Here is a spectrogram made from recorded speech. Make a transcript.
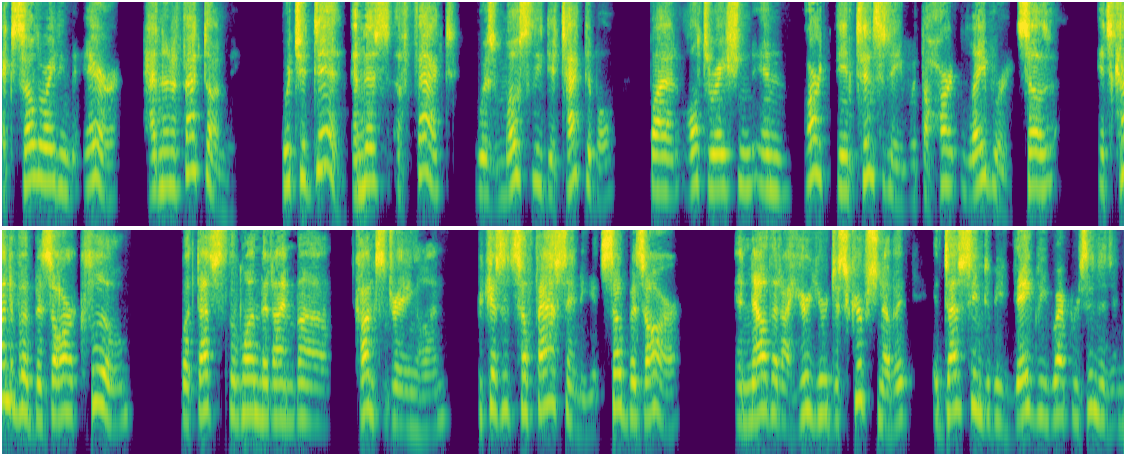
accelerating the air had an effect on me, which it did. And this effect was mostly detectable by an alteration in heart, the intensity with the heart laboring. So it's kind of a bizarre clue, but that's the one that I'm uh, concentrating on because it's so fascinating. It's so bizarre. And now that I hear your description of it, it does seem to be vaguely represented in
